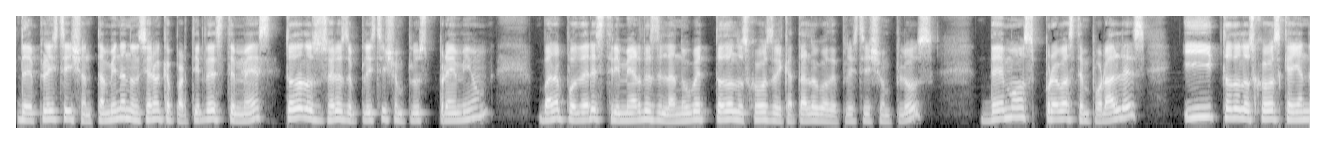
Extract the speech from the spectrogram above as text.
de, PlayStation, también anunciaron que a partir de este mes, todos los usuarios de PlayStation Plus Premium van a poder streamear desde la nube todos los juegos del catálogo de PlayStation Plus, demos, pruebas temporales y todos los juegos que hayan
